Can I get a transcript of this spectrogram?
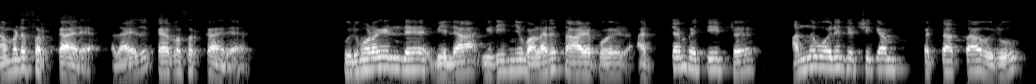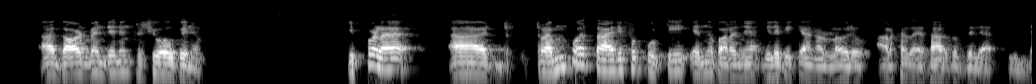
നമ്മുടെ സർക്കാർ അതായത് കേരള സർക്കാർ കുരുമുളകിന്റെ വില ഇടിഞ്ഞ് വളരെ താഴെ പോയി അറ്റം പറ്റിയിട്ട് അന്ന് പോലും രക്ഷിക്കാൻ പറ്റാത്ത ഒരു ഗവൺമെന്റിനും കൃഷി വകുപ്പിനും. ട്രംപ് താരിഫ് കൂട്ടി എന്ന് പറഞ്ഞ് വിലപിക്കാനുള്ള ഒരു അർഹത യഥാർത്ഥത്തിൽ ഇല്ല.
